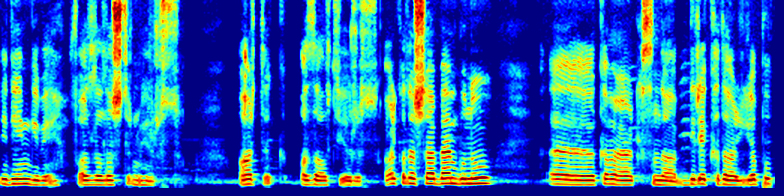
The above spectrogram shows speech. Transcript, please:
Dediğim gibi fazlalaştırmıyoruz. Artık azaltıyoruz. Arkadaşlar ben bunu eee, kamera arkasında 1'e kadar yapıp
